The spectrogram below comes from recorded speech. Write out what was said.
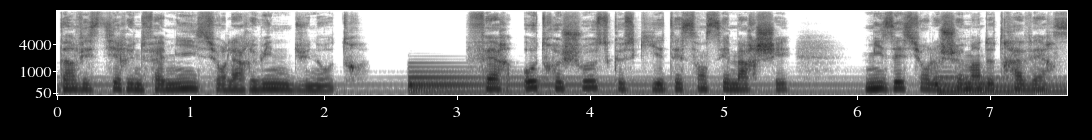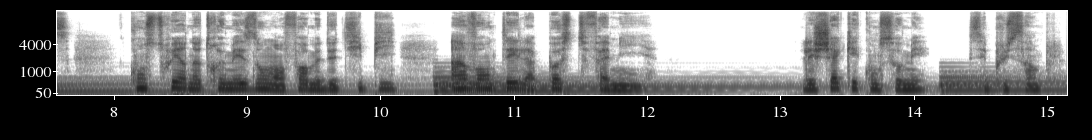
d'investir une famille sur la ruine d'une autre. Faire autre chose que ce qui était censé marcher, miser sur le chemin de traverse, construire notre maison en forme de tipi, inventer la post-famille. L'échec est consommé, c'est plus simple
